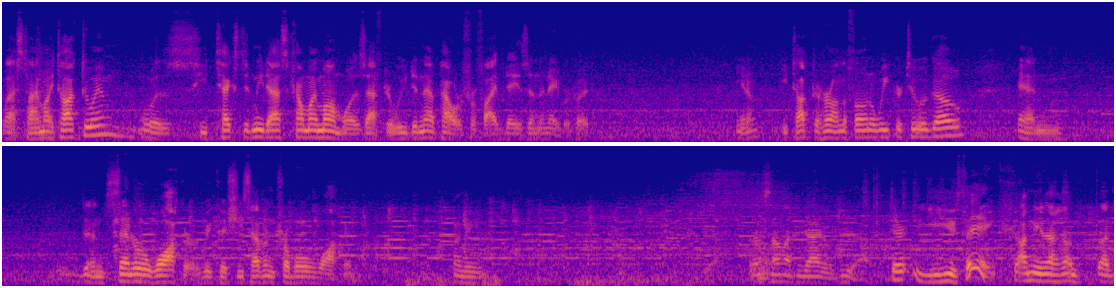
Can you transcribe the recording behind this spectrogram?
Last time I talked to him was he texted me to ask how my mom was after we didn't have power for five days in the neighborhood. You know, he talked to her on the phone a week or two ago, and then sent her a walker because she's having trouble walking. I mean, Doesn't sound like a guy who would do that. There, you think? I mean, I, I, I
